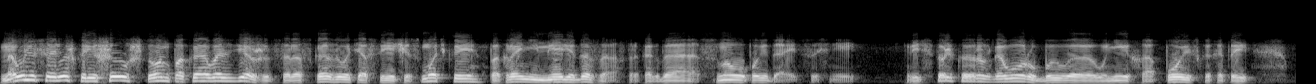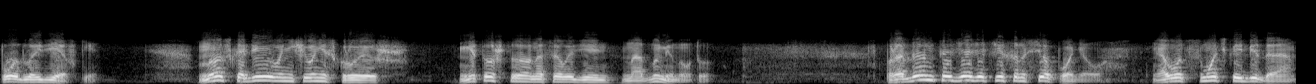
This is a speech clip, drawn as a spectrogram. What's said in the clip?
На улице Алешка решил, что он пока воздержится рассказывать о встрече с Мотькой, по крайней мере до завтра, когда снова повидается с ней. Ведь столько разговору было у них о поисках этой подлой девки. Но от Скобеева ничего не скроешь. Не то что на целый день, на одну минуту. Про Данте дядя Тихон все понял. А вот с Мотькой беда,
